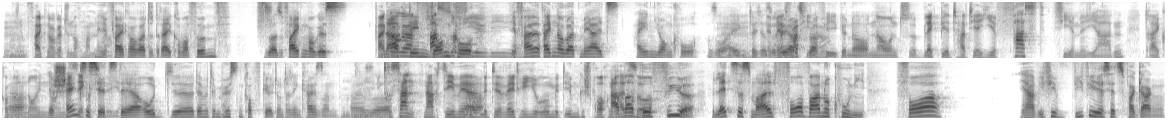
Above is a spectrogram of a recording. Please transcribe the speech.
Mhm. Falkenauge hatte nochmal mehr. Nee, Falkenauge hatte 3,5. So, also Falkenauge ist Falkenauge nach den Yonko. So Ja, Fal- Falkenauge hat mehr als ein Yonko, so Mhm. eigentlich. Also Ja, höher als Ruffy, ne? Genau. Genau, und äh, Blackbeard hat ja hier fast 4 Milliarden, Ja. 3,996 ja, Shanks ist jetzt der, oh, der, der mit dem höchsten Kopfgeld unter den Kaisern. Also, Interessant, nachdem er Ja. mit der Weltregierung mit ihm gesprochen aber hat. so- wofür? Letztes Mal vor Wano Kuni, vor, ja, wie viel, wie viel ist jetzt vergangen?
